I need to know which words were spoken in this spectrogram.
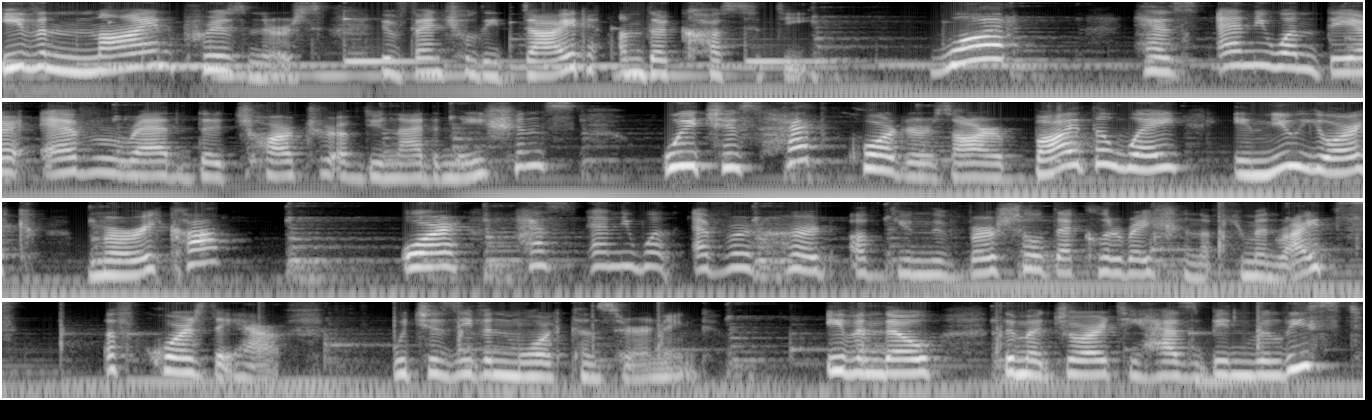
Even nine prisoners eventually died under custody. What? Has anyone there ever read the Charter of the United Nations, which its headquarters are, by the way, in New York, America? Or has anyone ever heard of the Universal Declaration of Human Rights? Of course they have, which is even more concerning. Even though the majority has been released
